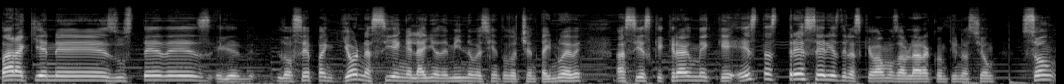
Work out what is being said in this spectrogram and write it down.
Para quienes ustedes eh, lo sepan, yo nací en el año de 1989, así es que créanme que estas tres series de las que vamos a hablar a continuación son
